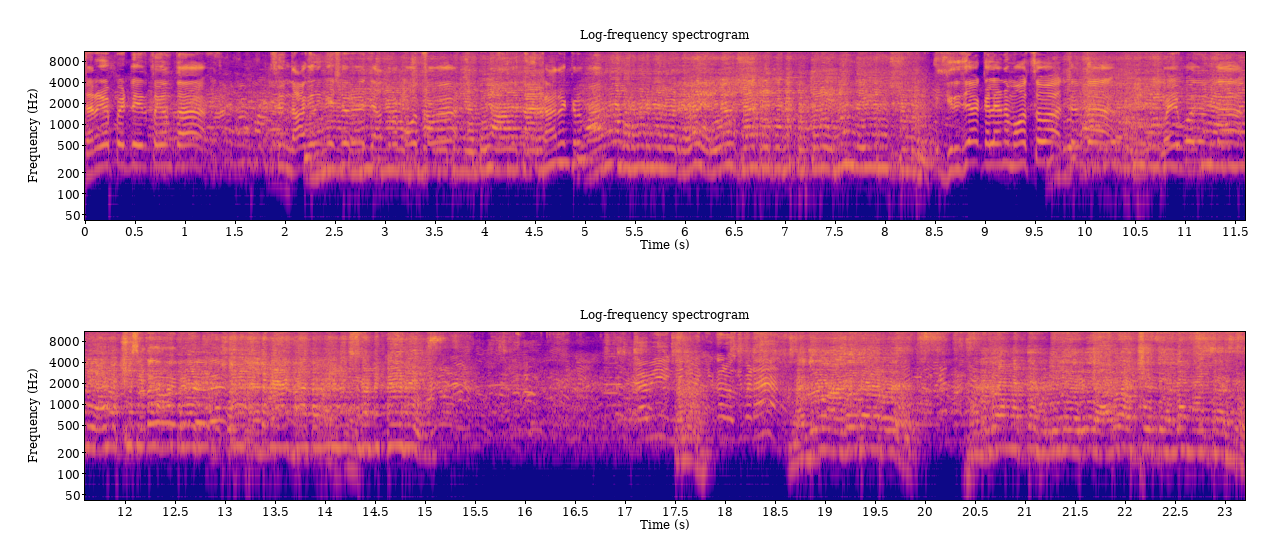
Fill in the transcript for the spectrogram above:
ದನಗಪೇಟೆ ಇರ್ತಕ್ಕಂಥ ಶ್ರೀ ನಾಗಲಿಂಗೇಶ್ವರ ಜಾತ್ರಾ ಮಹೋತ್ಸವ ಕಾರ್ಯಕ್ರಮ. ಗಿರಿಜಾ ಕಲ್ಯಾಣ ಮಹೋತ್ಸವ ಅತ್ಯಂತ ವೈಭವದಿಂದ ಮದುವೆ ಆಗದವರು ಹುಡುಗ ಮತ್ತು ಹುಡುಗಿಯರು ಯಾರು ಅಕ್ಷತೆಯನ್ನು ಮಾಡ್ಬಾರ್ದು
